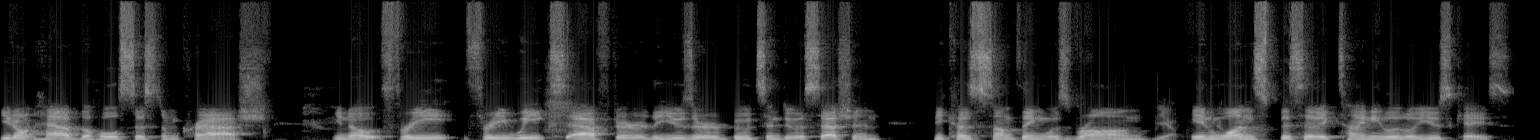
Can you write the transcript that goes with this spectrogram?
You don't have the whole system crash, you know, three three weeks after the user boots into a session because something was wrong yeah. in one specific tiny little use case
